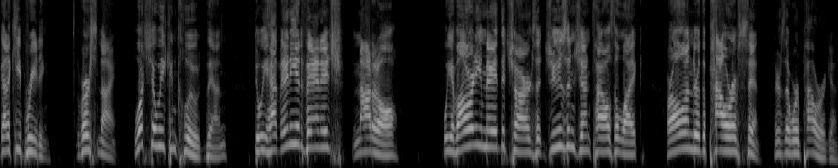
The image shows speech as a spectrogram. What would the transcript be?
Got to keep reading. Verse 9. What shall we conclude then? Do we have any advantage? Not at all. We have already made the charge that Jews and Gentiles alike are all under the power of sin. There's the word power again.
